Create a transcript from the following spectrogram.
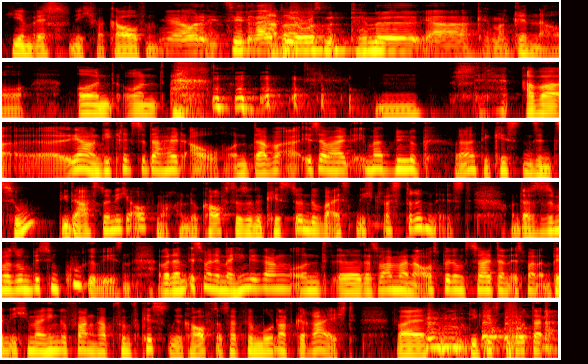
hier im Westen nicht verkaufen. Ja, oder die C3POs mit Pimmel, ja, kennt man. Genau. Und, und. Hm. aber äh, ja, und die kriegst du da halt auch. Und da ist aber halt immer Glück. Ja? Die Kisten sind zu, die darfst du nicht aufmachen. Du kaufst dir so eine Kiste und du weißt nicht, was drin ist. Und das ist immer so ein bisschen cool gewesen. Aber dann ist man immer hingegangen und äh, das war in meiner Ausbildungszeit, dann ist man, bin ich immer hingefangen, habe fünf Kisten gekauft. Das hat für einen Monat gereicht. Weil die Kiste wurde dann.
